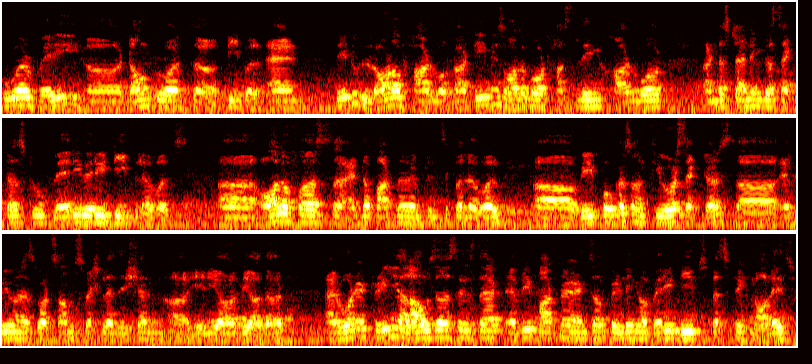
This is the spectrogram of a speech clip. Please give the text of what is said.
who are very uh, down to earth uh, people, and they do a lot of hard work. Our team is all about hustling, hard work, understanding the sectors to very very deep levels. Uh, all of us uh, at the partner and principal level, we focus on fewer sectors. everyone has got some specialization area or the other. And what it really allows us is that every partner ends up building a very deep specific knowledge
